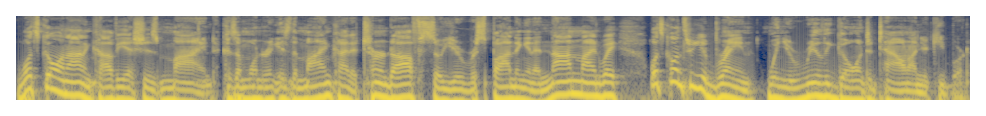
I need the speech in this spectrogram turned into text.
What's going on in Kavyesh's mind? Because I'm wondering, is the mind kind of turned off so you're responding in a non-mind way? What's going through your brain when you're really going to town on your keyboard?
